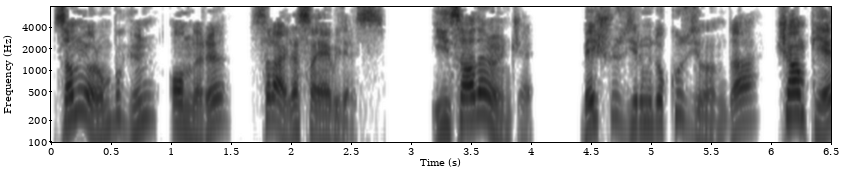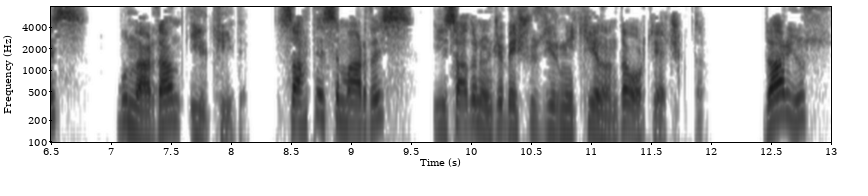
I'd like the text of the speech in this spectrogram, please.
Sanıyorum bugün onları sırayla sayabiliriz. İsa'dan önce 529 yılında Champiyes bunlardan ilkiydi. Sahte Smardis İsa'dan önce 522 yılında ortaya çıktı. Darius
